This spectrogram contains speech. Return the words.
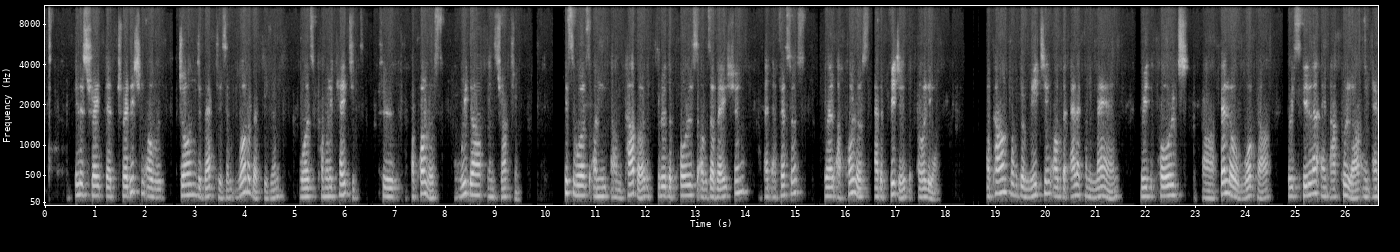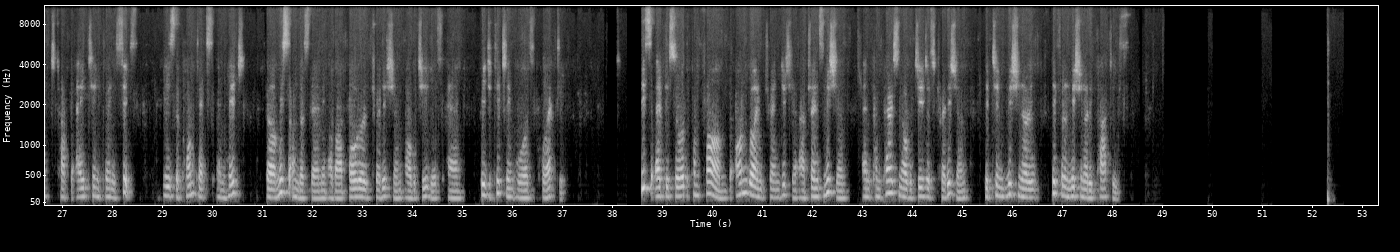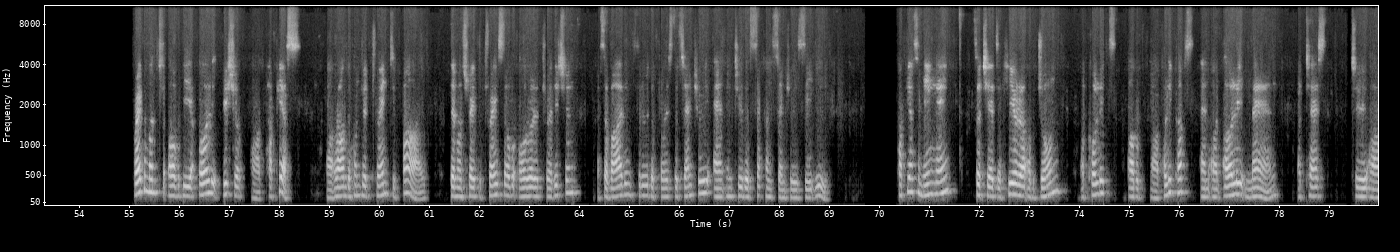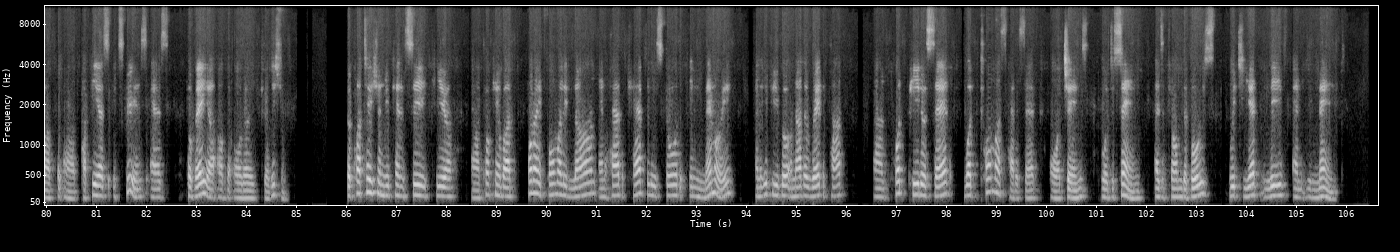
illustrate that tradition of John the baptism, water baptism, was communicated to Apollos without instruction. This was un uncovered through the Paul's observation at Ephesus, where Apollos had visit earlier. Account of the meeting of the eloquent man with Paul's uh, fellow worker Priscilla and Aquila in Acts chapter 18, 26 is the context in which the misunderstanding about oral tradition of Jesus and his teaching was corrected. This episode confirmed the ongoing uh, transmission and comparison of Jesus' tradition between missionary, different missionary parties. Fragment of the early Bishop uh, Papias uh, around 125 demonstrate the trace of oral tradition surviving through the first century and into the second century CE. Papias' nickname, such as a hero of John, a colleague of uh, Polycarpus, and an early man, attest to uh, uh, Papias' experience as purveyor of the oral tradition. The quotation you can see here uh, talking about what I formally learned and had carefully stored in memory and if you go another red part, uh, what Peter said, what Thomas had said, or James was saying, as from the voice which yet lived and remained.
